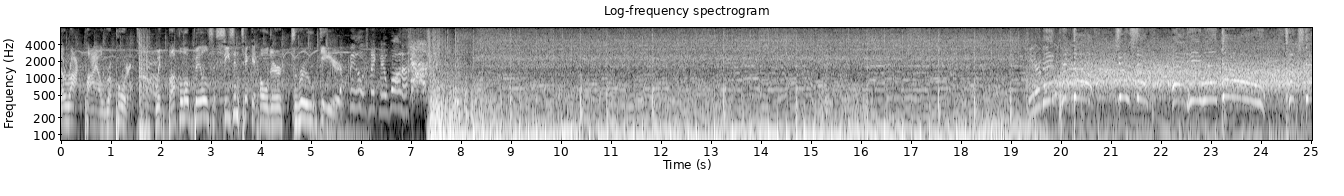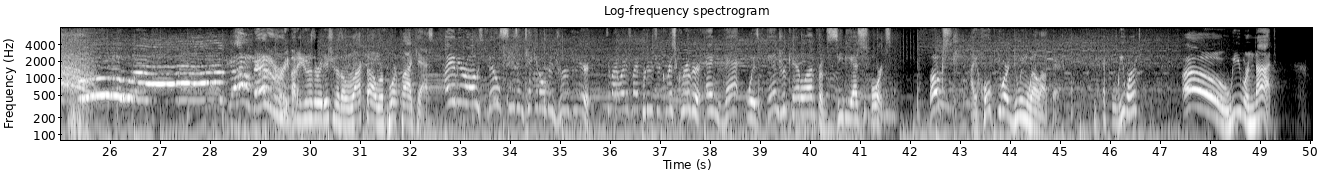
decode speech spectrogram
The Rockpile Report with Buffalo Bills season ticket holder Drew Gear. The Bills make me wanna. Peterman picked off. Joseph, everybody, to another edition of the Rockpile Report podcast. I am your host, Bill Season Ticket Holder Drew Gear. To my right is my producer, Chris Kruger, and that was Andrew Catalon from CBS Sports. Folks, I hope you are doing well out there. we weren't. Oh, we were not.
